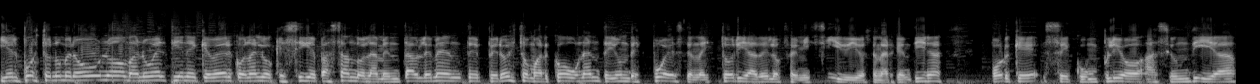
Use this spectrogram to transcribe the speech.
Y el puesto número uno, Manuel, tiene que ver con algo que sigue pasando lamentablemente, pero esto marcó un antes y un después en la historia de los femicidios en Argentina. Porque se cumplió hace un día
